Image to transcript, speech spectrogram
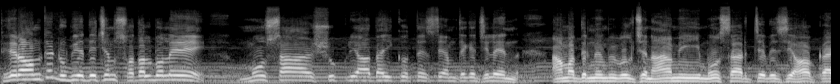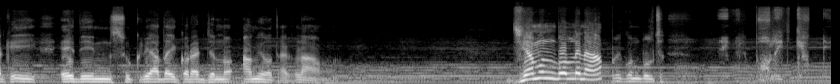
ফেরাউনকে ডুবিয়ে দিয়েছেন সদল বলে। মোসা শুক্রিয়া আদায় করতে শ্যাম থেকে আমাদের নবী বলছেন, আমি মোসার চেয়ে বেশি হক রাখি, এই দিন শুক্রিয়া আদায় করার জন্য আমিও থাকলাম। যেমন বললেন আপনি বলছেন, বলেন কি আপনি?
